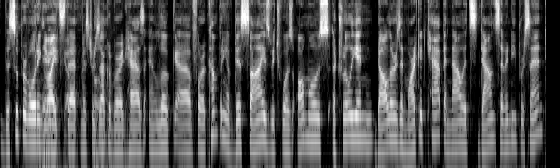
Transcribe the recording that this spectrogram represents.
the super voting rights that Mr. Boom. Zuckerberg has. And look, uh, for a company of this size, which was almost a trillion dollars in market cap, and now it's down 70%.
